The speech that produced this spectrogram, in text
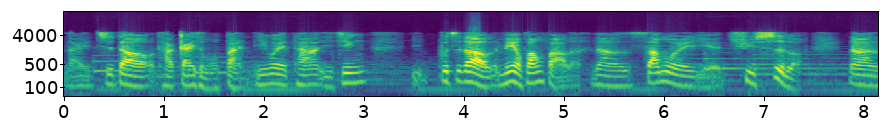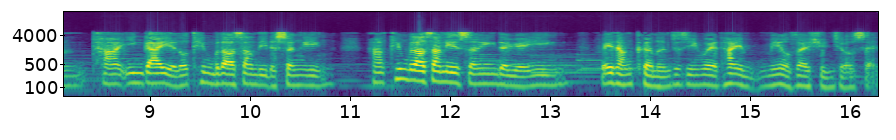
来知道他该怎么办，因为他已经不知道没有方法了。那撒母耳也去世了。那他应该也都听不到上帝的声音，他听不到上帝声音的原因，非常可能就是因为他也没有在寻求神。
